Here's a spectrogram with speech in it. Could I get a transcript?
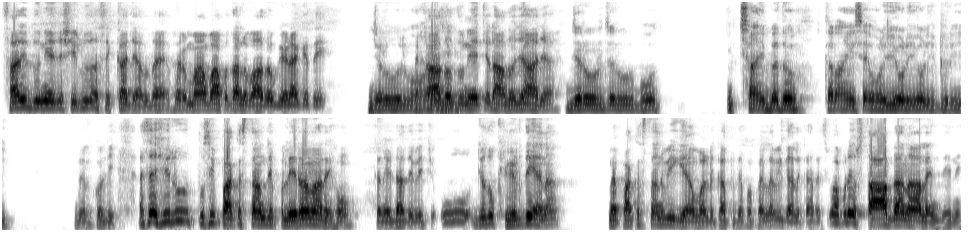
ਸਾਰੀ ਦੁਨੀਆ 'ਚ ਸ਼ੀਲੂ ਦਾ ਸਿੱਕਾ ਚੱਲਦਾ ਹੈ ਫਿਰ ਮਾਪੇ ਦਾ ਲਵਾ ਦਿਓ ਗੇੜਾ ਕਿਤੇ। ਜਰੂਰ ਦਿਖਾ ਲਵਾਂਗੇ ਦਿਓ ਜੀ। ਦੁਨੀਆ ਚੜਾ ਦਿਓ ਜਹਾਜ਼। ਜਰੂਰ ਜਰੂਰ ਬਹੁਤ ਇੱਛਾ ਹੈ ਬਦੋ ਕਰਾਂਗੇ ਇਸੇ ਹੌਲੀ ਹੌਲੀ ਹੌਲੀ ਪੂਰੀ। ਬਿਲਕੁਲ ਜੀ। ਅੱਛਾ ਸ਼ੀਲੂ ਤੁਸੀਂ ਪਾਕਿਸਤਾਨ ਦੇ ਪਲੇਅਰਾਂ ਨਾਲ ਰਹੋ ਕੈਨੇਡਾ ਦੇ ਵਿੱਚ। ਉਹ ਜਦੋਂ ਖੇਡਦੇ ਆ ਨਾ ਮੈਂ ਪਾਕਿਸਤਾਨ ਵੀ ਗਿਆ ਵਰਲਡ ਕੱਪ ਤੇ ਆਪਾਂ ਪਹਿਲਾਂ ਵੀ ਗੱਲ ਕਰ ਰਹੇ ਸੀ ਉਹ ਆਪਣੇ ਉਸਤਾਦ ਦਾ ਨਾਮ ਲੈਂਦੇ ਨੇ।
